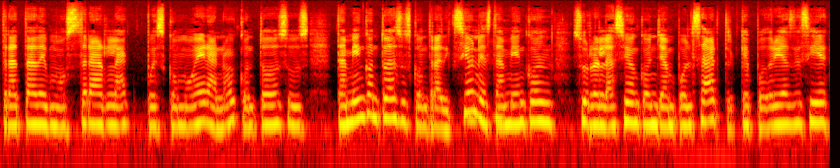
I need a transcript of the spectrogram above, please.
trata de mostrarla pues como era, ¿no? Con todos sus, también con todas sus contradicciones, también con su relación con Jean-Paul Sartre, que podrías decir,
